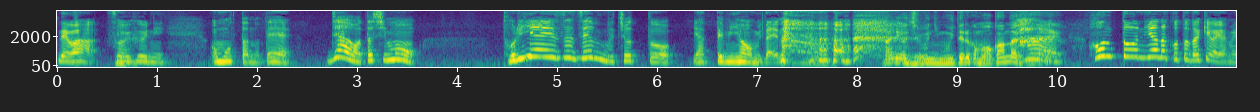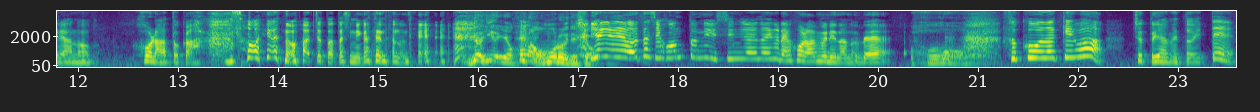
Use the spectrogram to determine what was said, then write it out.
ではそういうふうに思ったので、じゃあ私もとりあえず全部ちょっとやってみようみたいな、何が自分に向いてるかも分かんないしね、はい。本当に嫌なことだけはやめる。あのホラーとか。そういうのはちょっと私苦手なので。いやいやいやホラーおもろいでしょ。いやいやいや私本当に信じられないぐらいホラー無理なので。ほそこだけはちょっとやめといて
